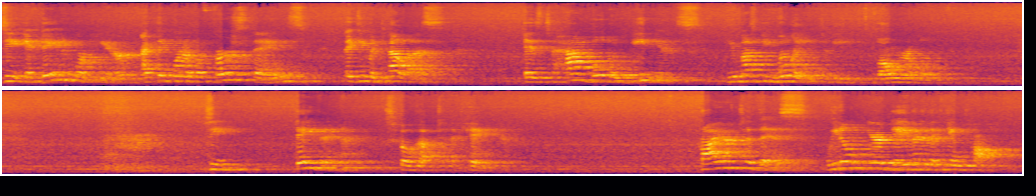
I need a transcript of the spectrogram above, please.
See, if David were here, I think one of the first things that he would tell us is to have bold obedience, you must be willing to be vulnerable. See, David spoke up to the king. Prior to this, we don't hear David and the king talk.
